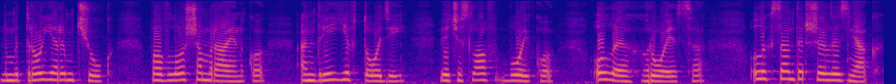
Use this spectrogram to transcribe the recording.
Дмитро Яремчук, Павло Шамраєнко, Андрій Євтодій, В'ячеслав Бойко, Олег Гроєца, Олександр Железняк.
